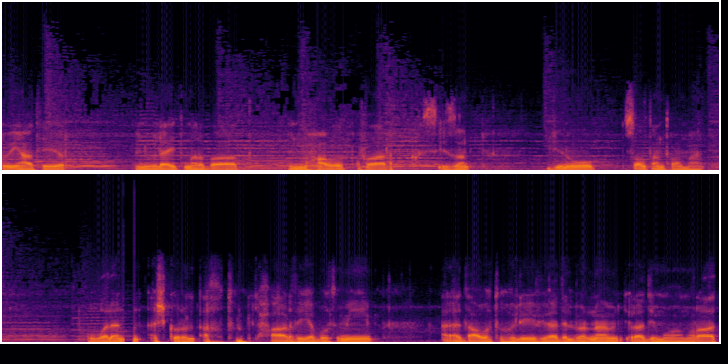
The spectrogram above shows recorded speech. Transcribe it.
طوي عتير من ولاية مرباط من محافظة طفارق سيزن جنوب سلطنة عمان. أولا أشكر الأخ تركي الحارثي أبو تميم على دعوته لي في هذا البرنامج راديو مغامرات.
